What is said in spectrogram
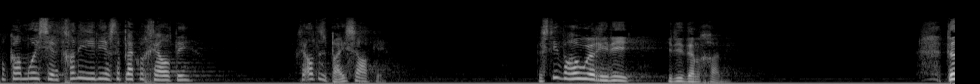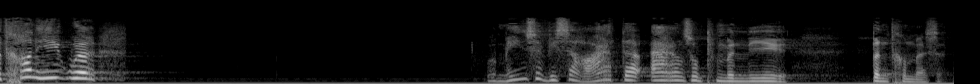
Maar kan mooi sê, dit gaan nie hierdie eerste plek oor geld nie. Geld is bysaakie. Dis nie waaroor hierdie hierdie ding gaan nie. Dit gaan hier oor oor mense wie se harte ergens op 'n manier punt gemis het.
